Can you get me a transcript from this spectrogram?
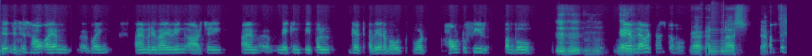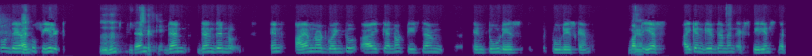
th- this is how i am going i am reviving archery i am uh, making people get aware about what how to feel a bow mm-hmm. Mm-hmm. they have never touched a bow very nice yeah. first of all they have and, to feel it mm-hmm. then exactly. then then they know and i am not going to i cannot teach them in two days two days camp but yeah. yes i can give them an experience that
